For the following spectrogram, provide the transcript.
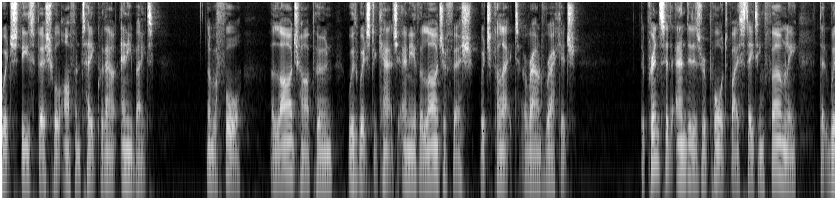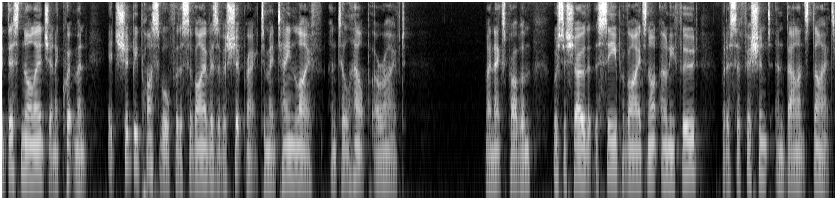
which these fish will often take without any bait. Number 4. A large harpoon with which to catch any of the larger fish which collect around wreckage. The prince had ended his report by stating firmly that with this knowledge and equipment it should be possible for the survivors of a shipwreck to maintain life until help arrived. My next problem was to show that the sea provides not only food, but a sufficient and balanced diet.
